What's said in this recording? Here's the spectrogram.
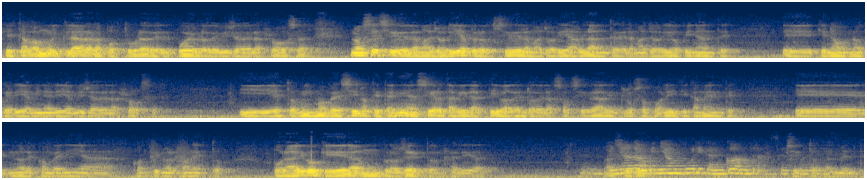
que estaba muy clara la postura del pueblo de Villa de las Rosas, no sé si de la mayoría, pero sí de la mayoría hablante, de la mayoría opinante, eh, que no, no quería minería en Villa de las Rosas. Y estos mismos vecinos que tenían cierta vida activa dentro de la sociedad, incluso políticamente, eh, no les convenía continuar con esto, por algo que era un proyecto en realidad. Tenía Así la opinión pública en contra. se Sí, puede totalmente.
